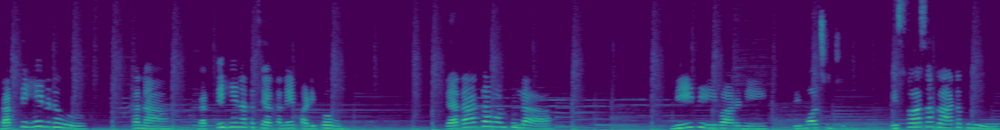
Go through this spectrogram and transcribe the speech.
భక్తిహీనుడు తన భక్తిహీనత చేతనే పడిపోవును. యథార్థవంతుల నీతి వారిని విమోచించును. విశ్వాసఘాతకులు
